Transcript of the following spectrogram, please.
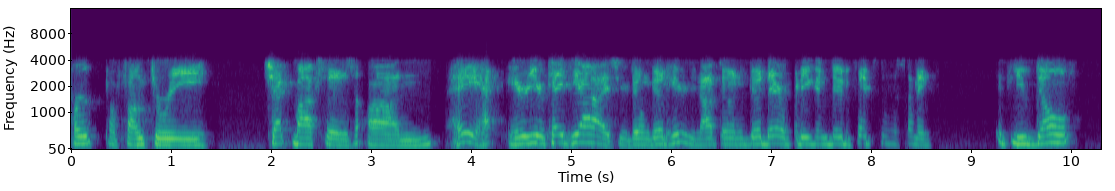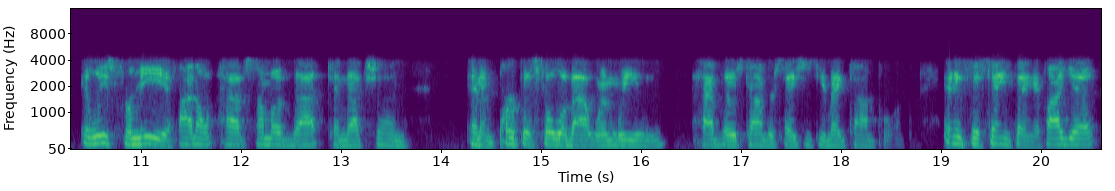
curt perfunctory check boxes on, hey, here are your KPIs. You're doing good here. You're not doing good there. What are you going to do to fix this? I mean, if you don't, at least for me, if I don't have some of that connection and am purposeful about when we have those conversations, you make time for them. And it's the same thing. If I get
